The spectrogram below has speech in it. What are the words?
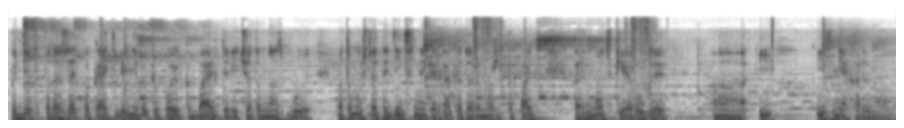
придется подождать, пока я тебе не выкопаю кабальт или что там у нас будет. Потому что это единственная кирка, которая может копать хардмодские руды а, и, из не хардмода.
